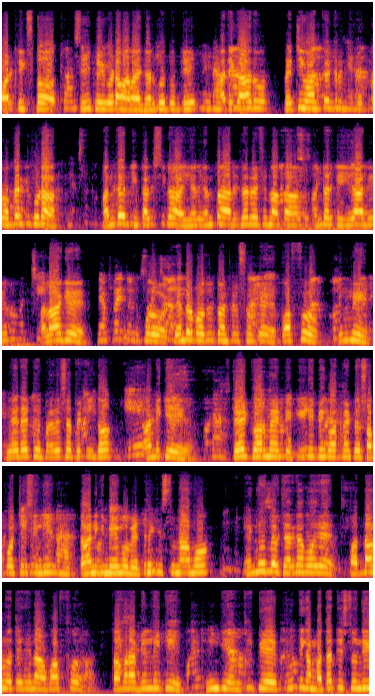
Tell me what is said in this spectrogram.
పాలిటిక్స్లో సీట్లు ఇవ్వడం అలా జరుగుతుంది. అది కాదు ప్రతి ఒక్కరికి ప్రతి ఒక్కరికి కూడా అందరికి కలిసిగా ఎంత రిజర్వేషన్ అంత అందరికి ఇవ్వాలి. అలాగే ఇప్పుడు కేంద్ర ప్రభుత్వం చూస్తుంటే వఫ్ని ఏదైతే ప్రవేశపెట్టిందో దానికి state government TDP government support చేసింది. దానికి మేము వ్యతిరేకిస్తున్నాము. ఎన్నూరులో జరగబోయే పద్నాలుగో తేదీన వఫ్ సమర బిల్లుకి దీనికి ఎల్జీపీఐ పూర్తిగా మద్దతు ఇస్తుంది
